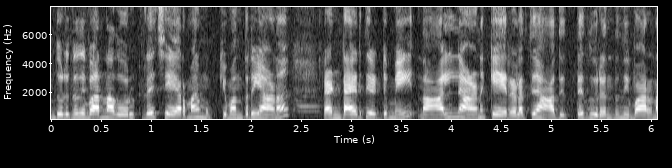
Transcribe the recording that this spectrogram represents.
ദുരന്ത നിവാരണ അതോറിറ്റിയുടെ ചെയർമാൻ മുഖ്യമന്ത്രിയാണ്. രണ്ടായിരത്തി എട്ട് മെയ് നാലിനാണ് കേരളത്തിലെ ആദ്യത്തെ ദുരന്ത നിവാരണ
